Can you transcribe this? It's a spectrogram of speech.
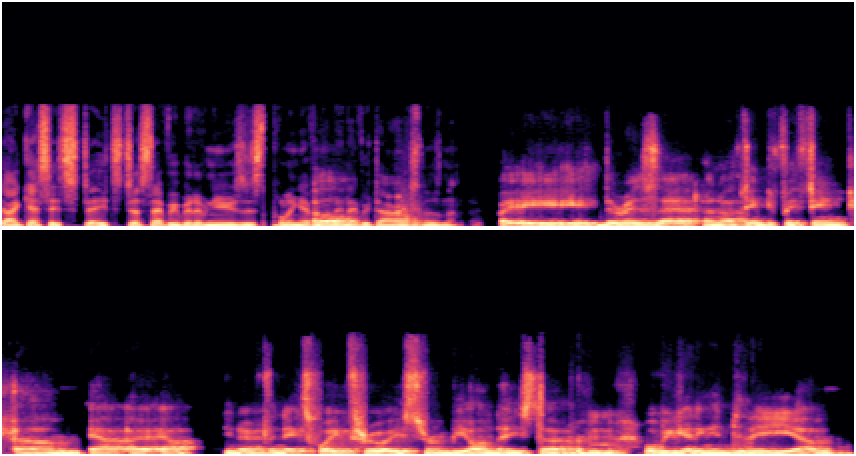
I, guess it's it's just every bit of news is pulling everyone oh. in every direction, isn't it? It, it? There is that, and I think if we think um, you know, the next week through Easter and beyond Easter, we'll be getting into the um,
